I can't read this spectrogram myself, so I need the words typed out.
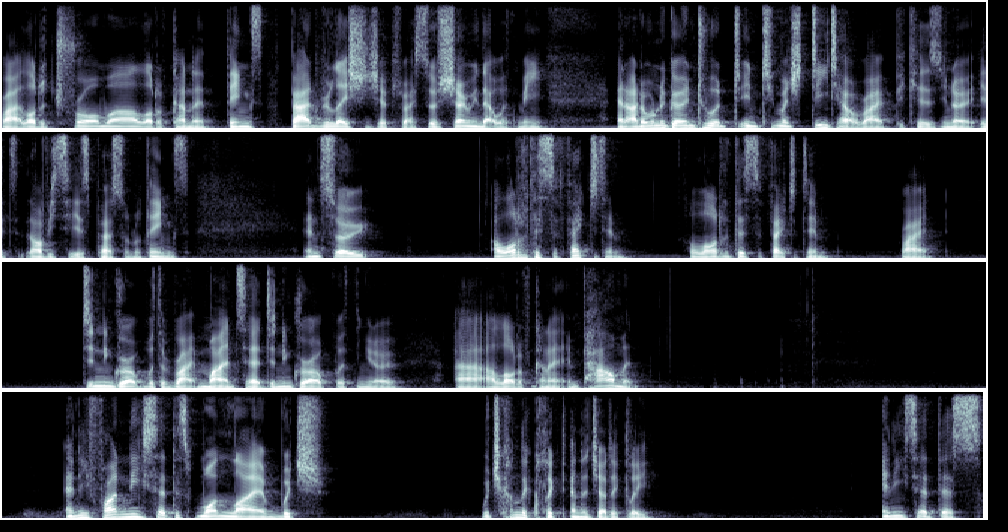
right? A lot of trauma, a lot of kind of things, bad relationships, right? So sharing that with me. And I don't want to go into it in too much detail, right? Because, you know, it's obviously his personal things. And so a lot of this affected him. A lot of this affected him, right? Didn't grow up with the right mindset, didn't grow up with, you know, uh, a lot of kind of empowerment. And he finally said this one line which which kind of clicked energetically. And he said this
